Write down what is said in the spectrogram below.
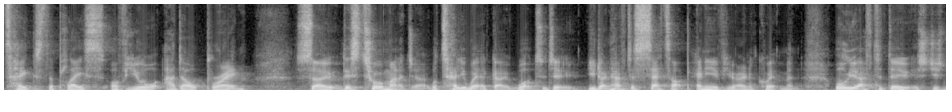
takes the place of your adult brain. So this tour manager will tell you where to go, what to do. You don't have to set up any of your own equipment. All you have to do is just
